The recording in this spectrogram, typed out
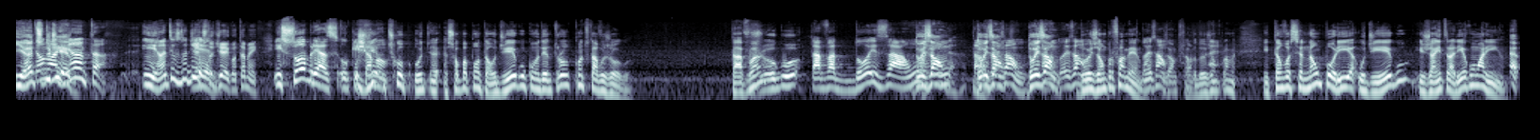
E antes então do não Diego. adianta. E antes do E Diego. antes do Diego também. E sobre as, o que O chamam. Diego- desculpa, o- é só para apontar. O Diego, quando entrou, quanto estava o jogo? Tava Jogo Tava 2x1. 2 a 1. 2 a 1. 2 a 1. 2x1. 2x1 para o Flamengo. 2 a 1. Estava 2x1 para o Flamengo. Então você não poria o Diego e já entraria com o Marinho. É,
